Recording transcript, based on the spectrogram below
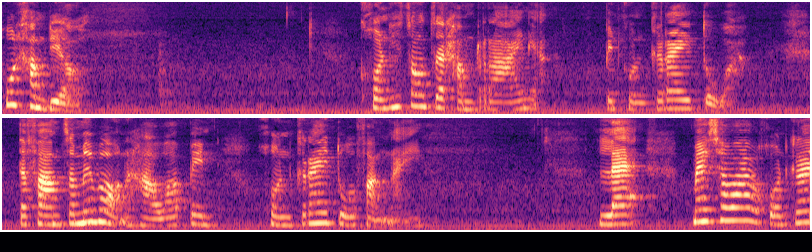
พูดคำเดียว คนที่จ้องจะทำร้ายเนี่ย เป็นคนใกล้ตัว แต่ฟาร์มจะไม่บอกนะคะว่าเป็นคนใกล้ตัวฝั่งไหน และไม่ใช่ว่าคนใกล้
